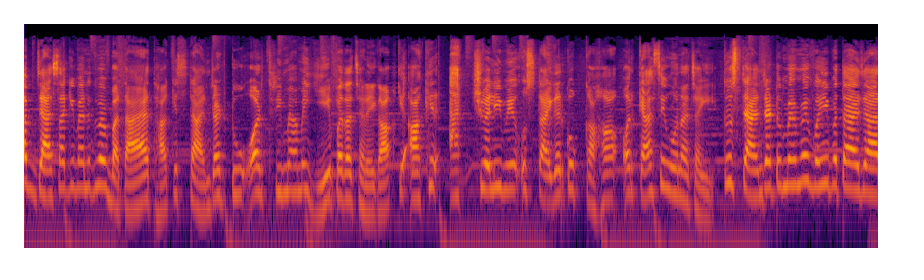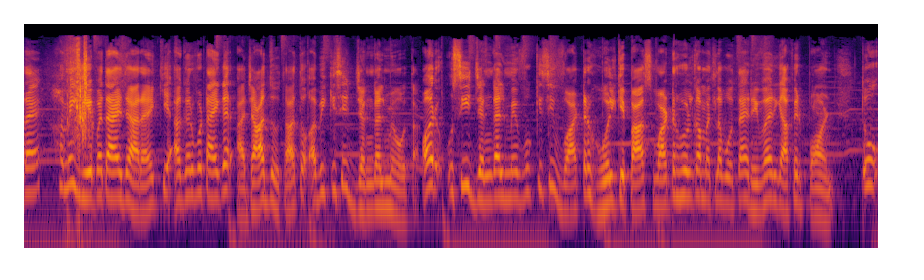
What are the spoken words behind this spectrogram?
अब जैसा कि मैंने तुम्हें बताया था कि स्टैंडर्ड टू और थ्री में हमें ये पता चलेगा कि आखिर एक्चुअली में उस टाइगर को कहा और कैसे होना चाहिए। तो स्टैंडर्ड टू में हमें वही बताया जा रहा है। हमें ये बताया जा रहा है कि अगर वो टाइगर आज़ाद होता तो अभी किसी जंगल में होता। और उसी जंगल में वो किसी वाटर होल के पास वाटर होल का मतलब होता है रिवर या फिर पॉन्ड तो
